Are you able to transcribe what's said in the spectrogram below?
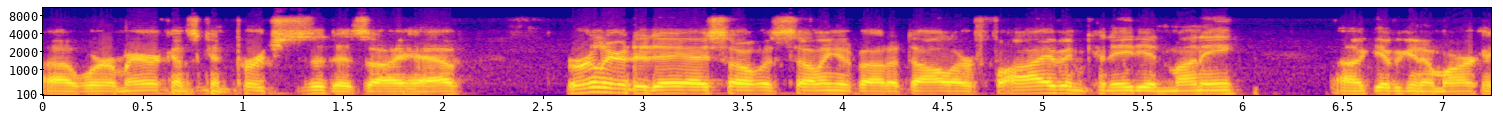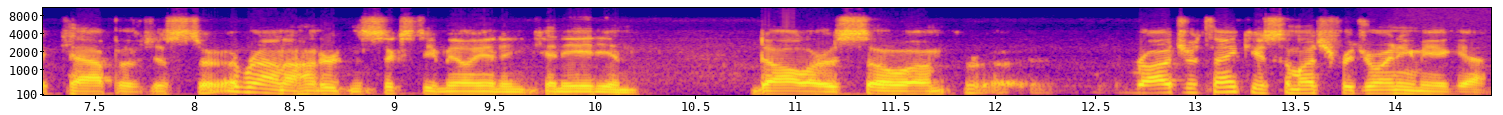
uh, where Americans can purchase it, as I have. Earlier today, I saw it was selling at about a dollar five in Canadian money, uh, giving it a market cap of just around 160 million in Canadian dollars. So um, Roger, thank you so much for joining me again.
